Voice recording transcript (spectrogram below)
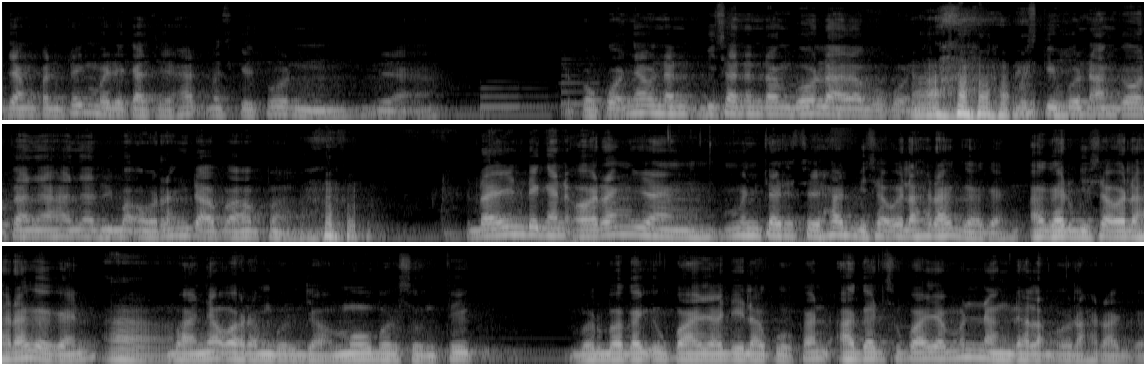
yang penting mereka sehat meskipun ya pokoknya bisa nendang bola lah pokoknya. meskipun anggotanya hanya lima orang tidak apa-apa. Lain dengan orang yang mencari sehat bisa olahraga kan. Agar bisa olahraga kan ah banyak orang berjamu, bersuntik, berbagai upaya dilakukan agar supaya menang dalam olahraga.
